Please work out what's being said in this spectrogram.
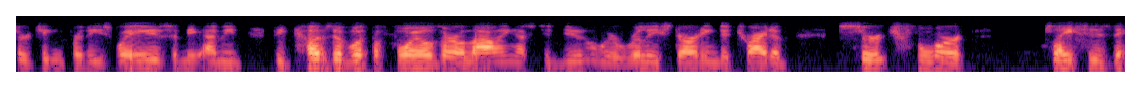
searching for these waves. I mean, I mean, because of what the foils are allowing us to do, we're really starting to try to search for places that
